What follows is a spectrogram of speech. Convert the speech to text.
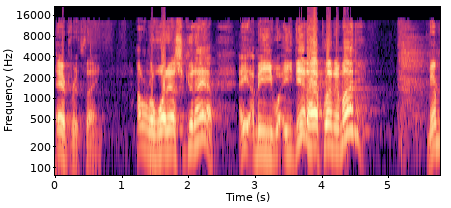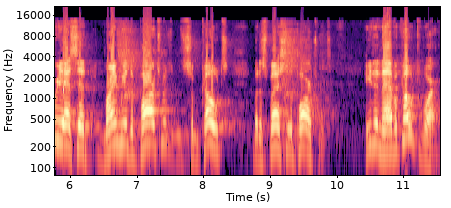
everything. I don't know what else he could have. He, I mean, he, he, did have plenty of money. Remember, he had said, Bring me the parchments, some coats, but especially the parchments. He didn't have a coat to wear.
